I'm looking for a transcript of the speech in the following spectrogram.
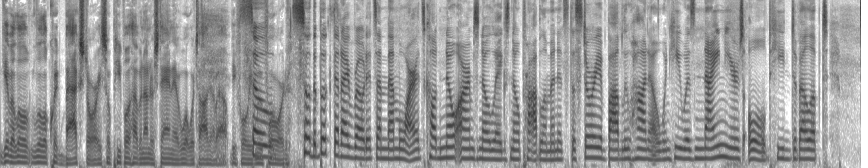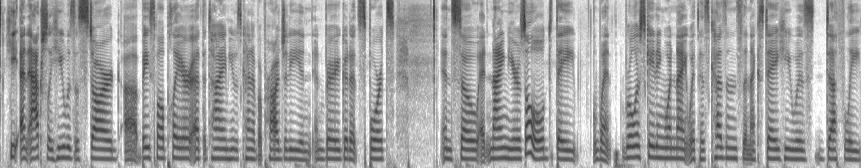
give a little little quick backstory so people have an understanding of what we're talking about before we so, move forward. So the book that I wrote, it's a memoir. It's called No Arms, No Legs, No Problem, and it's the story of Bob Lujano. When he was nine years old, he developed. He and actually he was a star uh, baseball player at the time. He was kind of a prodigy and, and very good at sports. And so at nine years old, they went roller skating one night with his cousins. The next day, he was deathly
